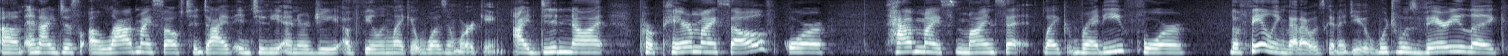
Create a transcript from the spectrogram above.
um, and I just allowed myself to dive into the energy of feeling like it wasn't working. I did not prepare myself or have my mindset like ready for the failing that I was to do, which was very like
